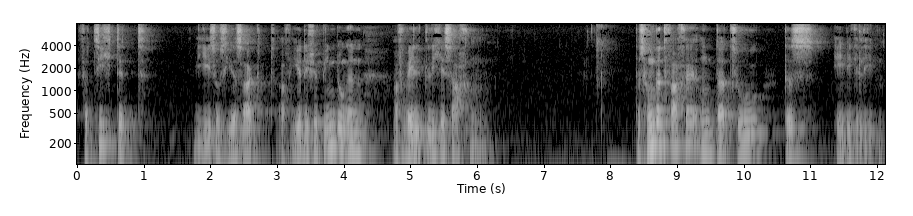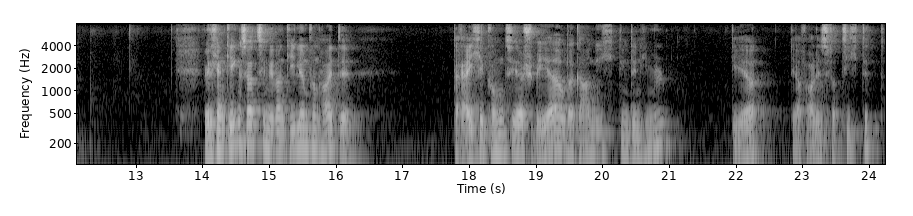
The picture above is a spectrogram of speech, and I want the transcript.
verzichtet, wie Jesus hier sagt, auf irdische Bindungen, auf weltliche Sachen. Das Hundertfache und dazu das ewige Leben. Welch ein Gegensatz im Evangelium von heute der Reiche kommt sehr schwer oder gar nicht in den Himmel. Der, der auf alles verzichtet,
